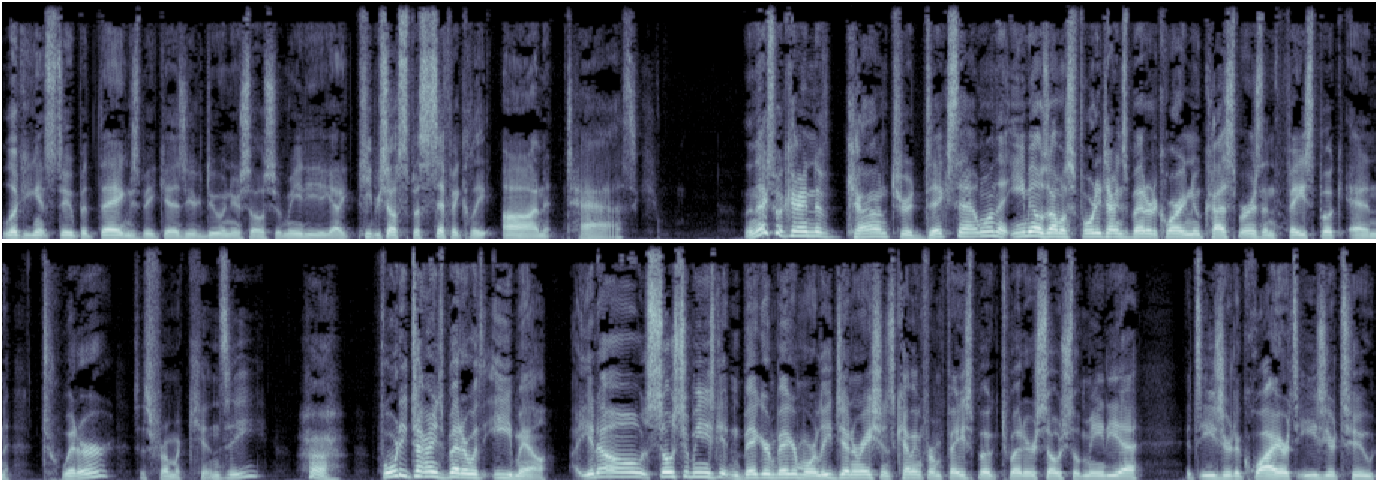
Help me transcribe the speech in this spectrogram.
looking at stupid things because you're doing your social media. You got to keep yourself specifically on task. The next one kind of contradicts that one. That email is almost 40 times better at acquiring new customers than Facebook and Twitter. This is from McKinsey. Huh. 40 times better with email. You know, social media is getting bigger and bigger. More lead generation is coming from Facebook, Twitter, social media. It's easier to acquire. It's easier to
